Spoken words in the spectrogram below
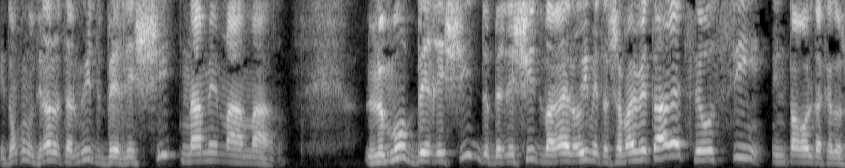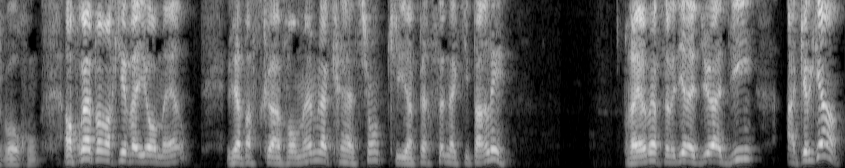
Et donc on nous dira le Talmud Bereshit Name Mahamar. Le mot Bereshit de Bereshit bara Elohim et Hashamayim et c'est aussi une parole d'Akadosh Baruch. Alors pourquoi pas marqué Vayomer Eh bien parce qu'avant même la création, il n'y a personne à qui parler. Vayomer, ça veut dire et Dieu a dit à quelqu'un.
